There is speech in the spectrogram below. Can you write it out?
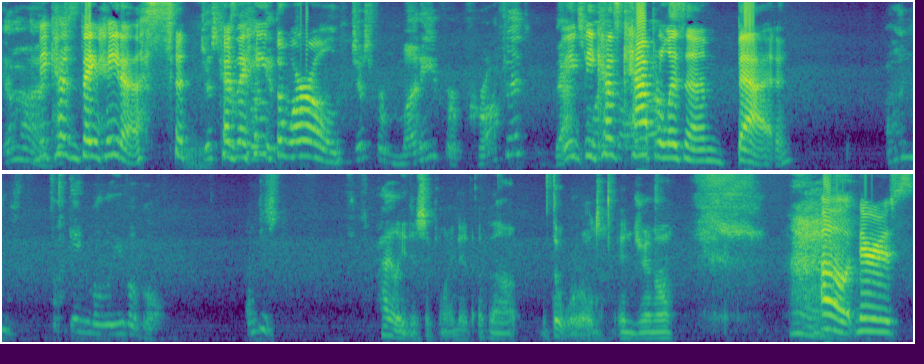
god. because they hate us. just Because they fucking- hate the world. just for money for profit. That's because all about? capitalism bad. Unfucking believable. I'm just highly disappointed about the world in general. Oh, there's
